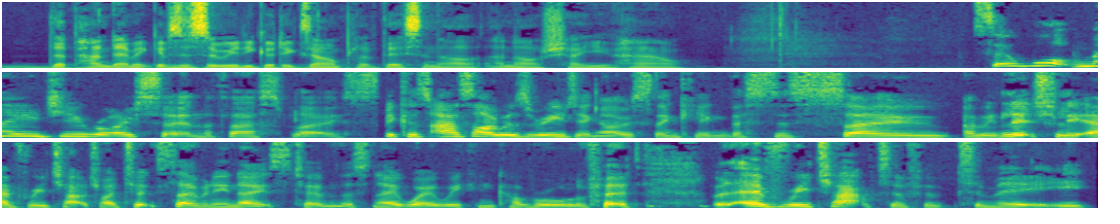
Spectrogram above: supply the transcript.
the pandemic gives us a really good example of this, and I'll and I'll show you how. So, what made you write it in the first place? Because as I was reading, I was thinking, this is so. I mean, literally every chapter. I took so many notes, Tim. There's no way we can cover all of it. But every chapter for, to me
